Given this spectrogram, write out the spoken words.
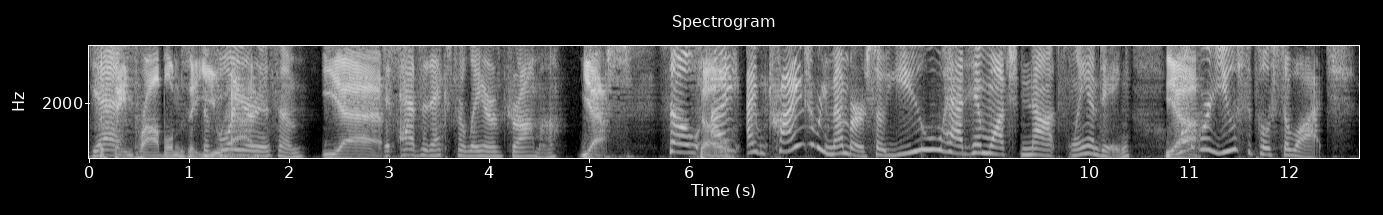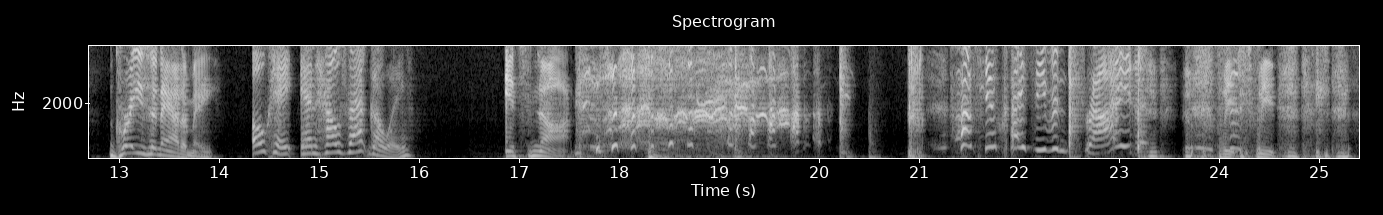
Yes. the same problems that The you had. voyeurism. Yes. It adds an extra layer of drama. yes. So, So- I, I'm trying to remember. So you had him watch Knots Landing. Yeah. What were you supposed to watch? Grey's Anatomy. Okay, and how's that going? It's not. Have you guys even tried? we we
